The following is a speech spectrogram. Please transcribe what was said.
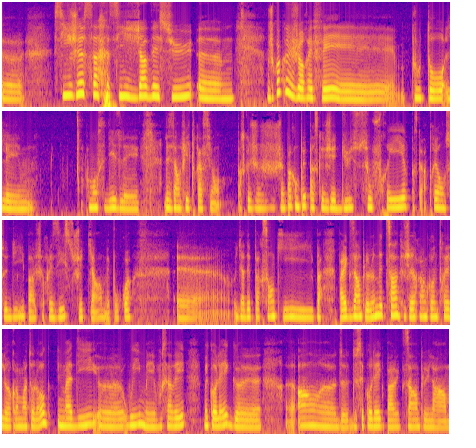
si je si j'avais su, je crois que j'aurais fait plutôt les comment se disent les les infiltrations. Parce que je n'ai pas compris parce que j'ai dû souffrir parce qu'après on se dit bah je résiste je tiens mais pourquoi? euh, il y a des personnes qui, bah, par exemple, le médecin que j'ai rencontré, le rhumatologue, il m'a dit euh, oui, mais vous savez, mes collègues, euh, un de, de, ses collègues, par exemple, il a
